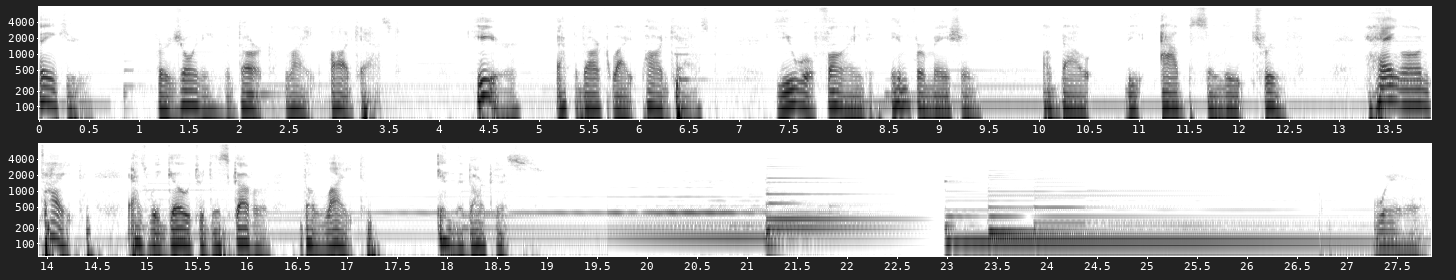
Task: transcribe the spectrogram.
Thank you for joining the Dark Light Podcast. Here at the Dark Light Podcast, you will find information about the absolute truth. Hang on tight as we go to discover the light in the darkness. Where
